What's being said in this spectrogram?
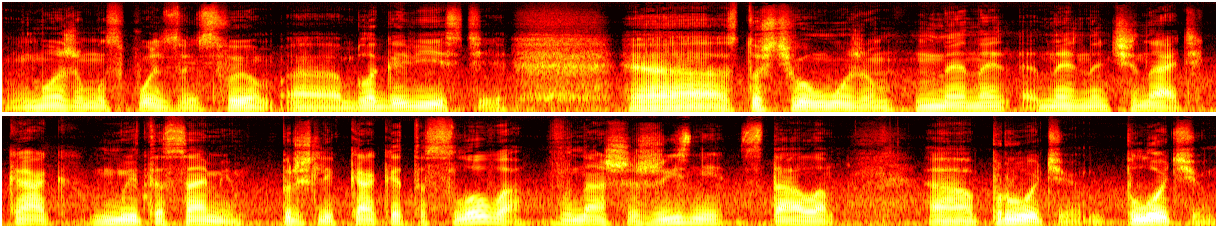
можем использовать в своем э, благовестии, э, то, с чего мы можем на, на, на, начинать, как мы-то сами пришли, как это слово в нашей жизни стало э, против, плотью.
